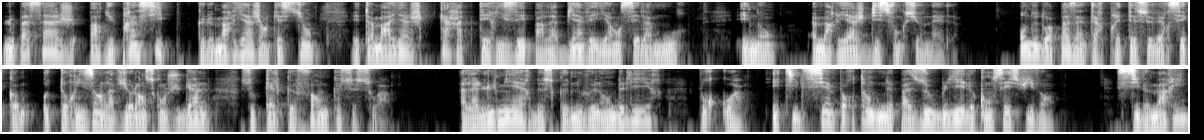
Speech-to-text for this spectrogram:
Le passage part du principe que le mariage en question est un mariage caractérisé par la bienveillance et l'amour, et non un mariage dysfonctionnel. On ne doit pas interpréter ce verset comme autorisant la violence conjugale sous quelque forme que ce soit. À la lumière de ce que nous venons de lire, pourquoi est-il si important de ne pas oublier le conseil suivant? Si le mari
